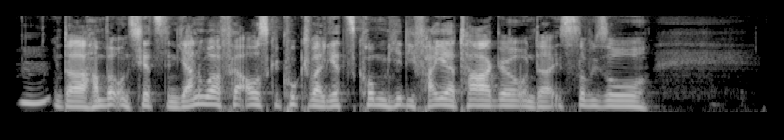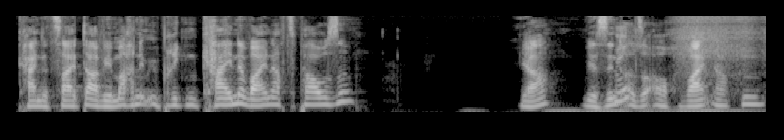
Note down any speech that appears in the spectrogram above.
Mhm. Und da haben wir uns jetzt den Januar für ausgeguckt, weil jetzt kommen hier die Feiertage und da ist sowieso keine Zeit da. Wir machen im Übrigen keine Weihnachtspause. Ja, wir sind nee. also auch Weihnachten.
